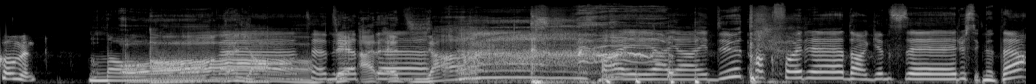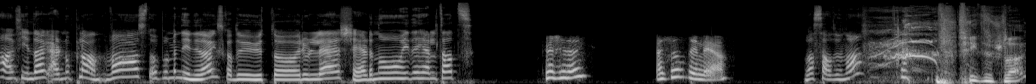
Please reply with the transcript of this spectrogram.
comment. No. det er ja. Det Henriette. er et ja. Ai, ai, ai. Du, takk for uh, dagens uh, russeknute. Ha en fin dag. Er det noe plan? Hva står på menyen i dag? Skal du ut og rulle? Skjer det noe i det hele tatt? Kanskje i dag? Mest sannsynlig, ja. Hva sa du nå? Fikk utslag?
